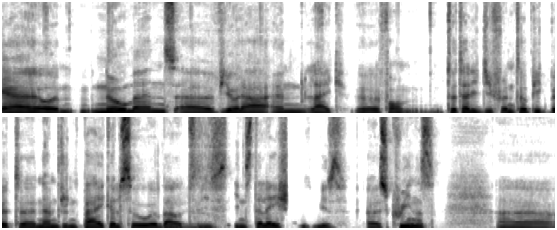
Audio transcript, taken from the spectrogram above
Yeah, um, Nauman's, uh, Viola, and like uh, for totally different topic, but uh, Nam June Paik also about yeah. these installations with uh, screens. Uh,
